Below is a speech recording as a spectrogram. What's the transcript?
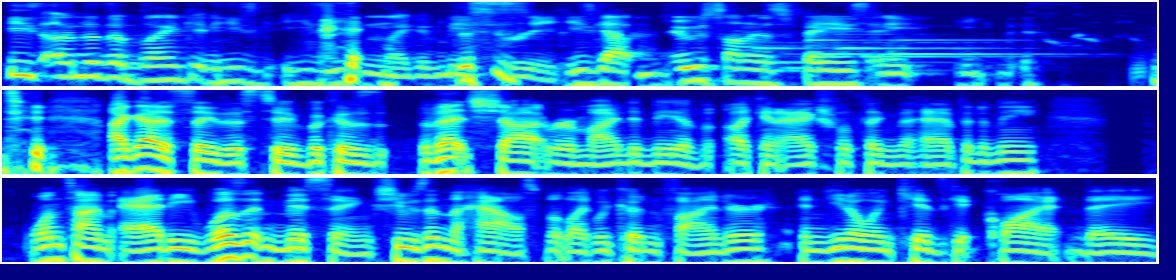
he's under the blanket and he's he's eating like at least is- three. He's got juice on his face and he, he I gotta say this too because that shot reminded me of like an actual thing that happened to me. One time, Addie wasn't missing; she was in the house, but like we couldn't find her. And you know, when kids get quiet, they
